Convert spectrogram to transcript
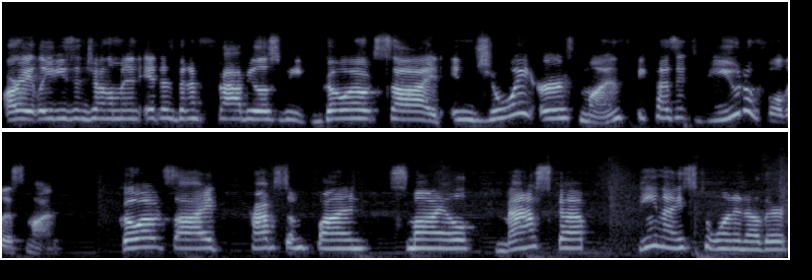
All right, ladies and gentlemen, it has been a fabulous week. Go outside, enjoy Earth Month because it's beautiful this month. Go outside, have some fun, smile, mask up, be nice to one another,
